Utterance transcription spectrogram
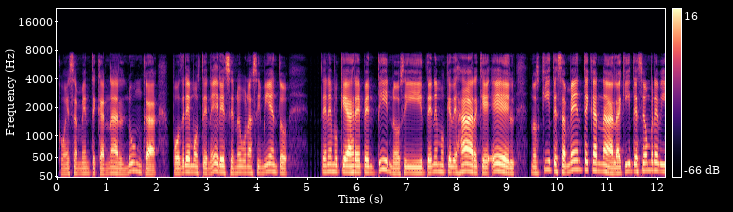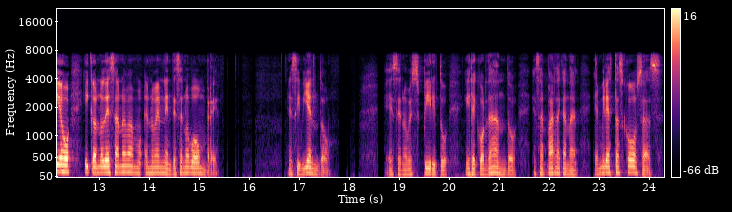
Con esa mente carnal nunca podremos tener ese nuevo nacimiento tenemos que arrepentirnos y tenemos que dejar que Él nos quite esa mente carnal, quite ese hombre viejo y que nos dé esa nueva, nuevamente, ese nuevo hombre, recibiendo ese nuevo espíritu y recordando esa parte carnal. Él mira estas cosas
